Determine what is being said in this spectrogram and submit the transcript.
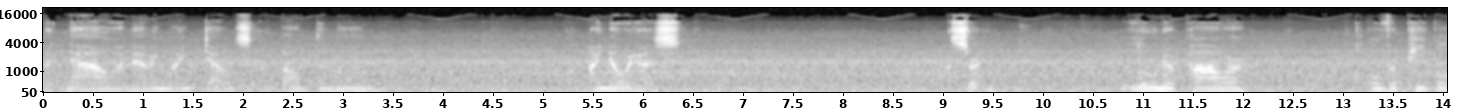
But now I'm having my doubts about the moon. I know it has a certain lunar power over people,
